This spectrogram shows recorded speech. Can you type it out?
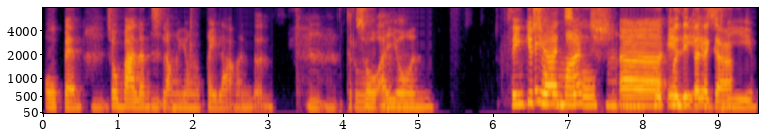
open. mm, So, balance Mm-mm. lang yung kailangan doon. mm, true. So, Mm-mm. ayun. Thank you so Ayan, so, much, mm-mm. uh, Hopefully NBSB. talaga. Mm-mm.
